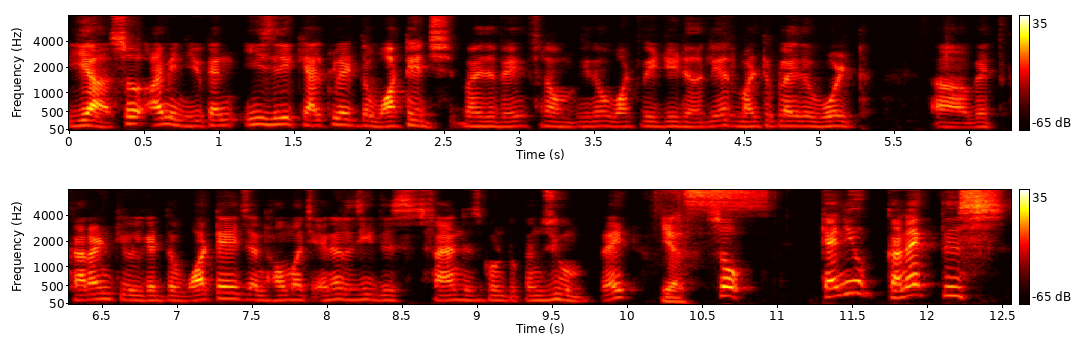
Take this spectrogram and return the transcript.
Yeah. So I mean, you can easily calculate the wattage. By the way, from you know what we did earlier, multiply the volt uh, with current, you will get the wattage and how much energy this fan is going to consume, right? Yes. So can you connect this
